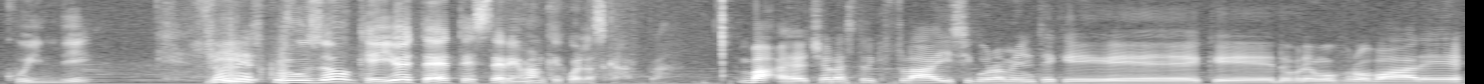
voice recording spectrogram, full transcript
quindi sì. non è escluso che io e te testeremo anche quella scarpa. Ma eh, c'è la Strict Fly sicuramente che, che dovremo provare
